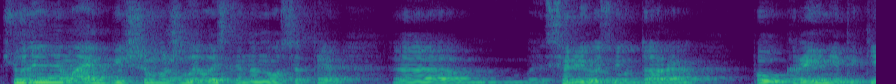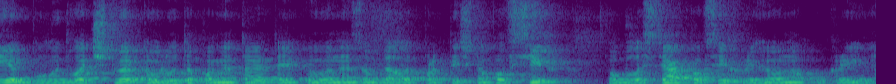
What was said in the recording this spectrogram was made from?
Що вони не мають більше можливості наносити е, серйозні удари по Україні, такі як були 24 лютого, пам'ятаєте, як вони завдали практично по всіх областях, по всіх регіонах України.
